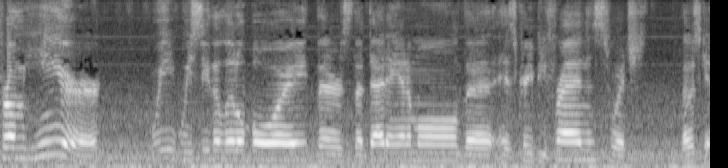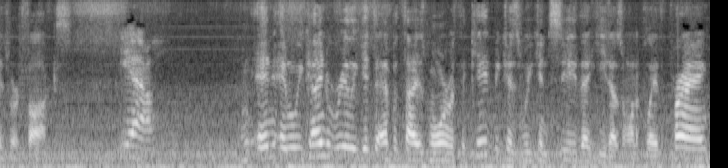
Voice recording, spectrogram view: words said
from here, we, we see the little boy, there's the dead animal, the his creepy friends, which those kids were fucks. Yeah. And, and we kind of really get to empathize more with the kid because we can see that he doesn't want to play the prank.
